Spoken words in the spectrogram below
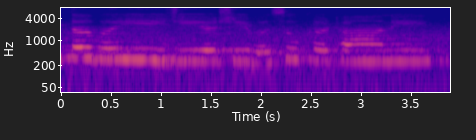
तब ही जिय शिव सुख ठाने।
